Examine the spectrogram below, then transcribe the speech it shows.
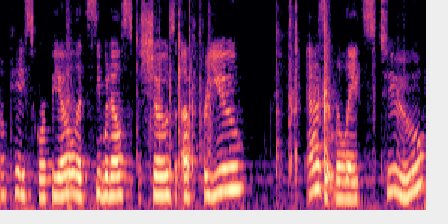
Okay, Scorpio, let's see what else shows up for you as it relates to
